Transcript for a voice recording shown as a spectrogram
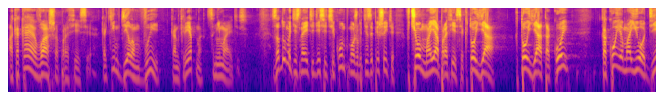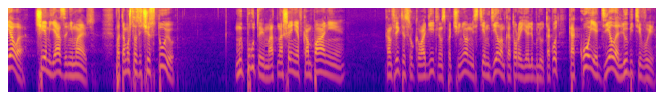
А какая ваша профессия? Каким делом вы конкретно занимаетесь? Задумайтесь на эти 10 секунд, может быть, и запишите, в чем моя профессия, кто я, кто я такой, какое мое дело, чем я занимаюсь. Потому что зачастую мы путаем отношения в компании, конфликте с руководителем, с подчиненными, с тем делом, которое я люблю. Так вот, какое дело любите вы?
